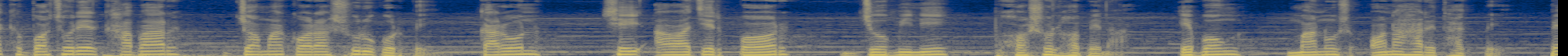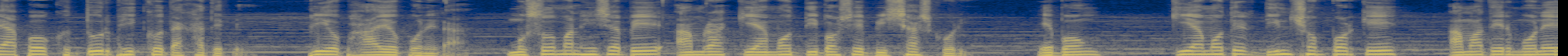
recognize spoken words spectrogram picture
এক বছরের খাবার জমা করা শুরু করবে, কারণ সেই আওয়াজের পর জমিনে ফসল হবে না এবং মানুষ অনাহারে থাকবে। ব্যাপক দুর্ভিক্ষ দেখা দেবে। প্রিয় ভাই ও বোনেরা, মুসলমান হিসেবে আমরা কিয়ামত দিবসে বিশ্বাস করি এবং কিয়ামতের দিন সম্পর্কে আমাদের মনে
